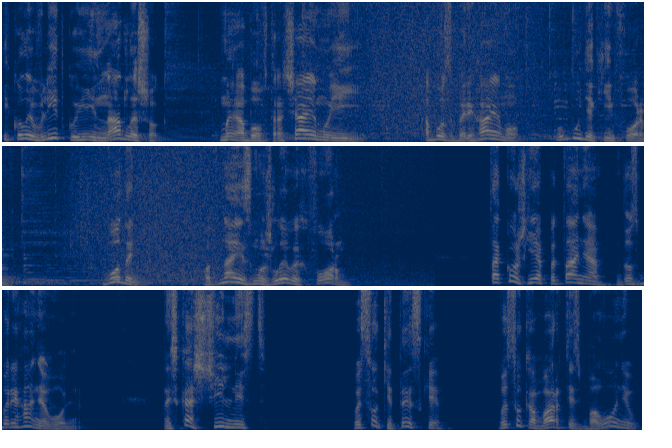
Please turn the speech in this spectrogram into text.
І коли влітку її надлишок, ми або втрачаємо її, або зберігаємо у будь-якій формі. Водень одна із можливих форм. Також є питання до зберігання водню. Низька щільність, високі тиски, висока вартість балонів,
